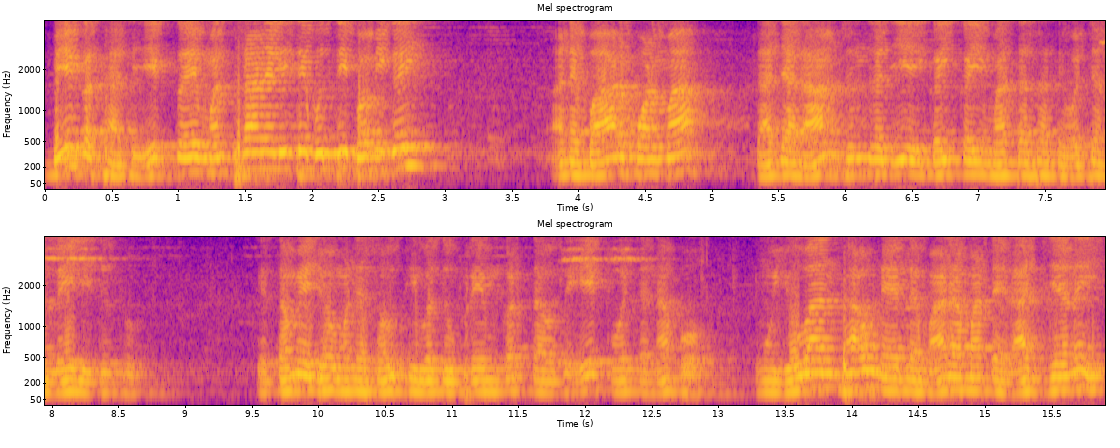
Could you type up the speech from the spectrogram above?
બે કથા છે. એક તો એ મંત્રાને લીધે બુદ્ધિ ભમી ગઈ અને બાળપણમાં રાજા રામચંદ્રજીએ કઈ કઈ માતા સાથે વચન લઈ લીધું હતું. કે તમે જો મને સૌથી વધુ પ્રેમ કરતા હો તો એક વચન આપો. હું યુવાન થાવ ને એટલે મારા માટે રાજ્ય નહીં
